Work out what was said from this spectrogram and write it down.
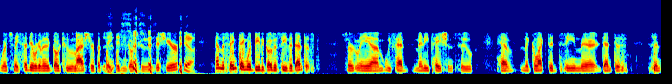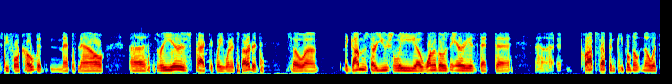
which they said they were going to go to last year, but they didn't go to this year. Yeah. And the same thing would be to go to see the dentist. Certainly, um, we've had many patients who have neglected seeing their dentist since before COVID, and that's now uh, three years practically when it started. So uh, the gums are usually uh, one of those areas that uh, uh, crops up, and people don't know it's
